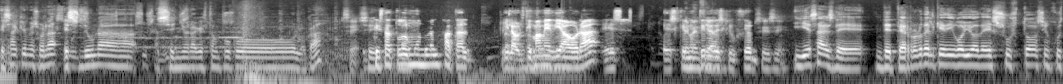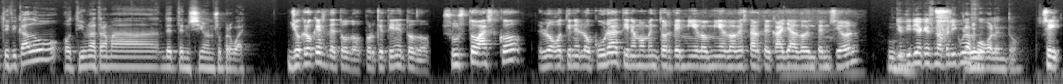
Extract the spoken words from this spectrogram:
Esa que me suena es de una señora que está un poco loca. Sí. que está todo el mundo ahí fatal. y la última media hora es, es que no tiene descripción. Sí, sí. ¿Y esa es de, de terror del que digo yo de susto sin justificado o tiene una trama de tensión súper guay? Yo creo que es de todo, porque tiene todo. Susto, asco, luego tiene locura, tiene momentos de miedo, miedo de estarte callado en tensión. Yo diría que es una película a fuego lento. Sí,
